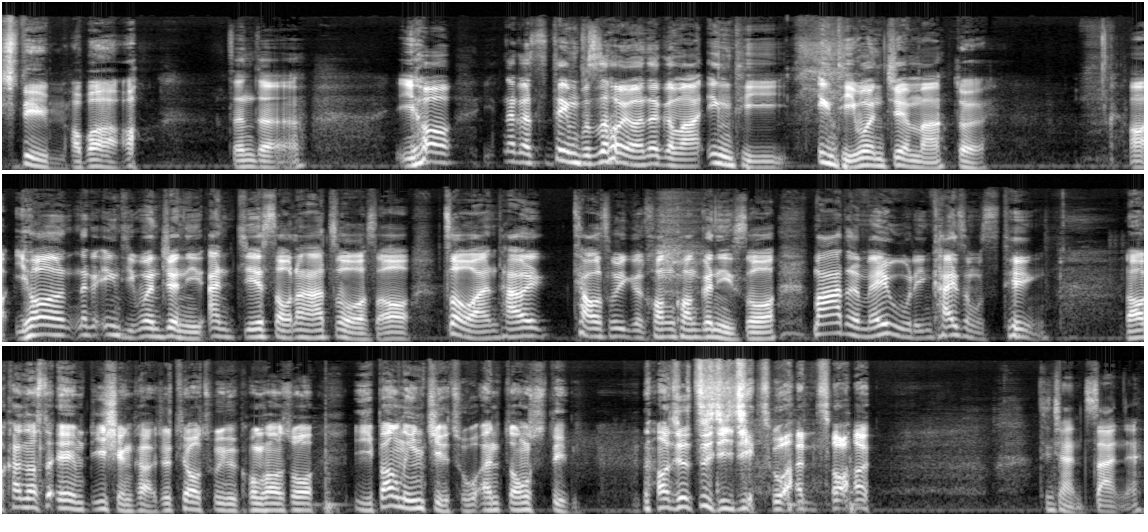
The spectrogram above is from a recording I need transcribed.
Steam，好不好？真的，以后那个 Steam 不是会有那个吗？硬体硬体问卷吗？对。哦，以后那个硬体问卷你按接受让他做的时候，做完他会。跳出一个框框跟你说：“妈的，没五零开什么 Steam？” 然后看到是 AMD 显卡，就跳出一个框框说：“已帮您解除安装 Steam。”然后就自己解除安装，听起来很赞哎！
